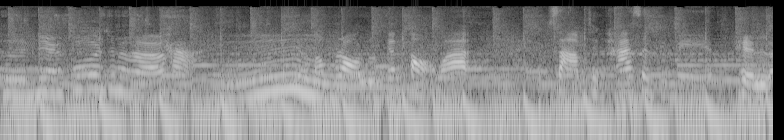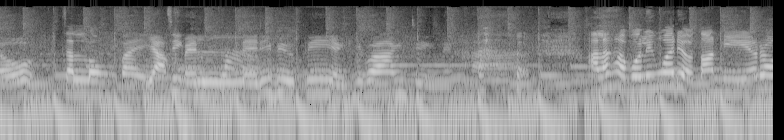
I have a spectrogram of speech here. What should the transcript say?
ขึ้นเนียนขึ้นใช่ไหมคะค่ะอืมต้องรอลุ้นกันต่อว่า 3-5เซนติเมตรเห็นแล้ว จะลงไปอยากจริงเป็น หรือเปล่า Lady Beauty อย่างที่ว่าจริงๆนะคะ เอาละค่ะโบลิ่งว่าเดี๋ยวตอนนี้เรา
